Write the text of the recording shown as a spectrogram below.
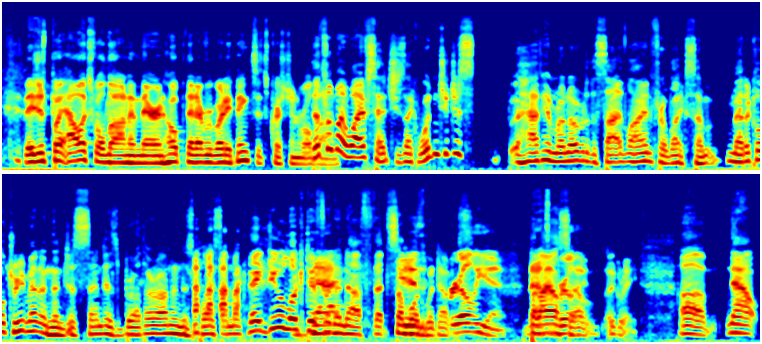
they just put Alex Roldan in there and hope that everybody thinks it's Christian Roldan. That's what my wife said. She's like, wouldn't you just have him run over to the sideline for like some medical treatment and then just send his brother on in his place? I'm like, they do look different enough that someone would notice. brilliant. But I also brilliant. agree. Um, now,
